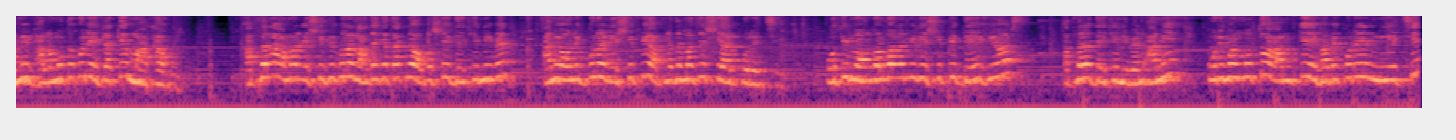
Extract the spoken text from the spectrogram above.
আমি ভালো মতো করে এটাকে মাখাবো। আপনারা আমার রেসিপিগুলো না দেখে থাকলে অবশ্যই দেখে নেবেন। আমি অনেকগুলো রেসিপি আপনাদের মাঝে শেয়ার করেছি। প্রতি মঙ্গলবার আমি রেসিপি দেই ভিউয়ার্স আপনারা দেখে নেবেন। আমি পরিমাণ মতো আমকে এভাবে করে নিয়েছি।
